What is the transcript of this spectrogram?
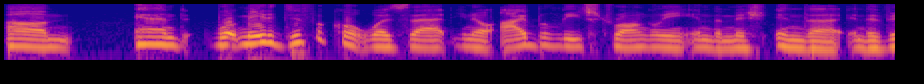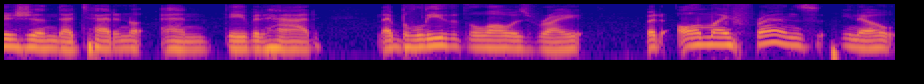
um, and what made it difficult was that you know I believed strongly in the mission, in the in the vision that Ted and, and David had, and I believed that the law was right. But all my friends, you know,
